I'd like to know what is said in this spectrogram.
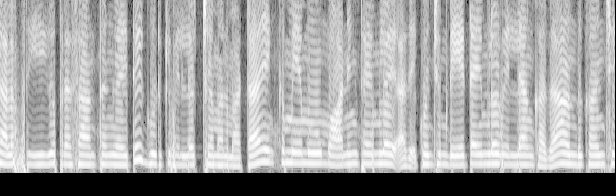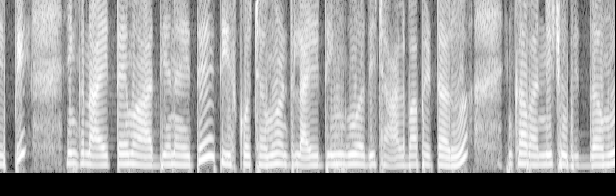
చాలా ఫ్రీగా ప్రశాంతంగా అయితే గుడికి వెళ్ళొచ్చామన్నమాట. ఇంకా మేము మార్నింగ్ టైంలో అదే కొంచెం డే టైంలో వెళ్ళాం కదా అందుకని చెప్పి ఇంకా నైట్ టైం ఆద్యన అయితే తీసుకొచ్చాము. అంటే లైటింగ్ అది చాలా బాగా పెట్టారు. ఇంకా అవన్నీ చూపిద్దాము.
